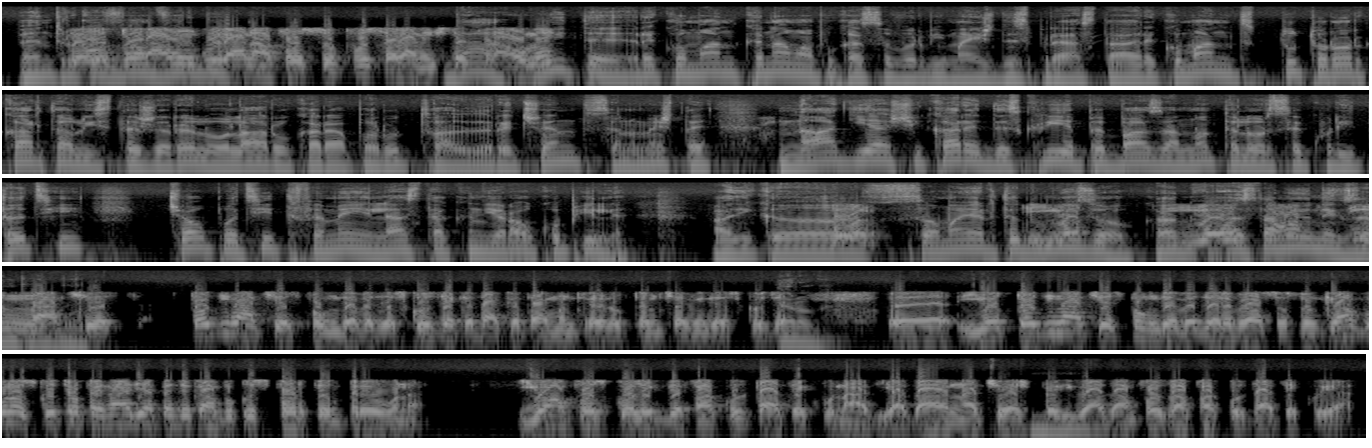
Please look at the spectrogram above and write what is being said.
Pentru că Teodora Ungurean a fost supusă la niște da, traume? uite, recomand, că n-am apucat să vorbim aici despre asta, recomand tuturor cartea lui Stejerel Olaru, care a apărut recent, se numește Nadia și care descrie pe baza notelor securității ce au pățit femeile astea când erau copile. Adică Bun. să mă ierte Dumnezeu, că eu asta nu e un exemplu. Acest, tot din acest punct de vedere, scuze că dacă te-am întrerupt, îmi cer mii de scuze. Uh, eu tot din acest punct de vedere vreau să spun că eu am cunoscut-o pe Nadia pentru că am făcut sport împreună. Eu am fost coleg de facultate cu Nadia, da? În aceeași perioadă am fost la facultate cu ea.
